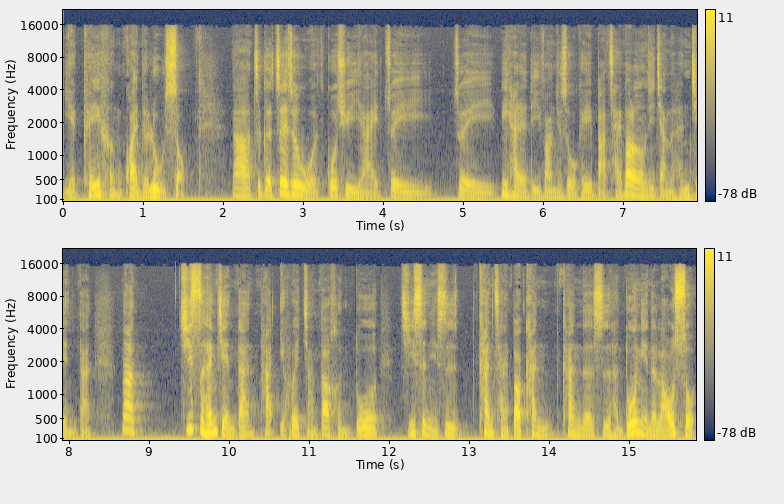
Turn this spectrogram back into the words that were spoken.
也可以很快的入手。那这个，这就是我过去以来最最厉害的地方，就是我可以把财报的东西讲得很简单。那即使很简单，它也会讲到很多。即使你是看财报看看的是很多年的老手，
